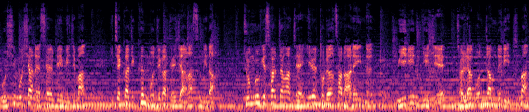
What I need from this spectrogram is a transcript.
무시무시한 SLBM이지만 이제까지 큰 문제가 되지 않았습니다. 중국이 설정한 제1도련선 안에 있는 위린 기지에 전략 원잠들이 있지만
